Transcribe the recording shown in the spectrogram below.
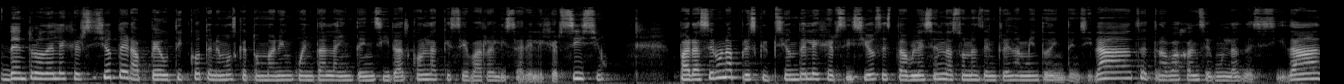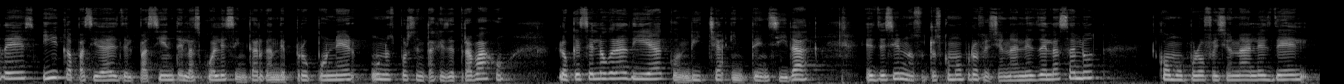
Dentro del ejercicio terapéutico tenemos que tomar en cuenta la intensidad con la que se va a realizar el ejercicio. Para hacer una prescripción del ejercicio se establecen las zonas de entrenamiento de intensidad, se trabajan según las necesidades y capacidades del paciente, las cuales se encargan de proponer unos porcentajes de trabajo, lo que se lograría con dicha intensidad. Es decir, nosotros como profesionales de la salud, como profesionales de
